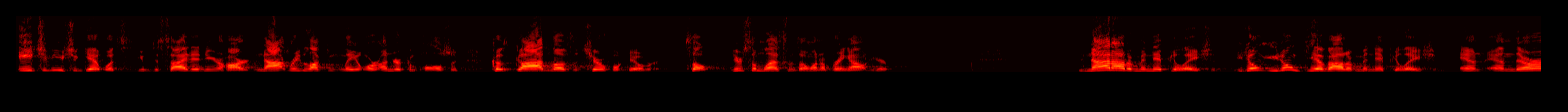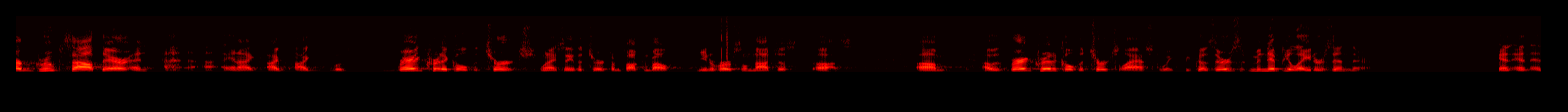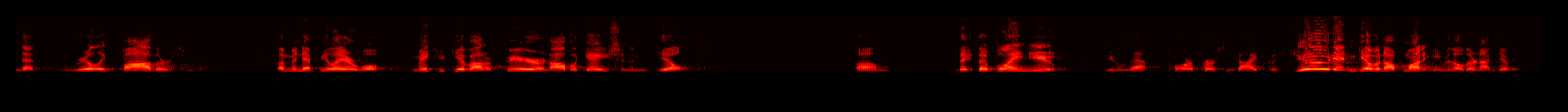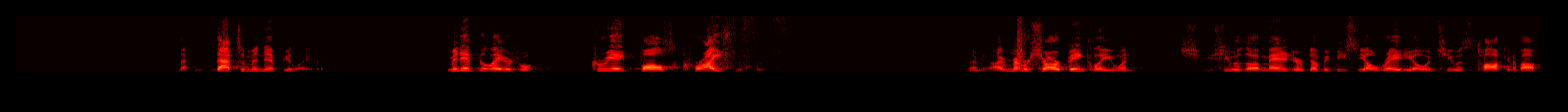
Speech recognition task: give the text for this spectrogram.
Each of you should get what you've decided in your heart, not reluctantly or under compulsion, because God loves a cheerful giver. So, here's some lessons I want to bring out here not out of manipulation. You don't, you don't give out of manipulation. And, and there are groups out there, and, and I, I, I was very critical of the church. When I say the church, I'm talking about universal, not just us. Um, I was very critical of the church last week because there's manipulators in there. And, and, and that really bothers me. A manipulator will make you give out of fear and obligation and guilt. Um, they, they blame you. You know, that poor person died because you didn't give enough money, even though they're not giving. That, that's a manipulator. Manipulators will create false crises. I mean, I remember Shar Binkley when she, she was a manager of WBCL Radio, and she was talking about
